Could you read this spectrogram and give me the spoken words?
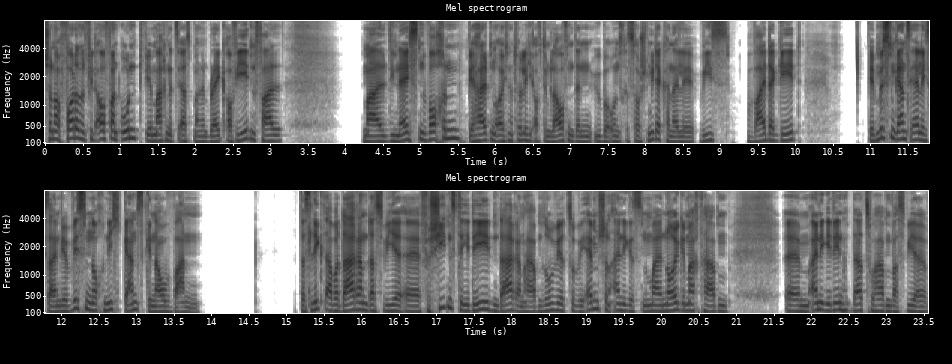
schon auch fordernd und viel Aufwand und wir machen jetzt erstmal einen Break. Auf jeden Fall mal die nächsten Wochen. Wir halten euch natürlich auf dem Laufenden über unsere Social Media Kanäle, wie es weitergeht. Wir müssen ganz ehrlich sein, wir wissen noch nicht ganz genau wann. Das liegt aber daran, dass wir äh, verschiedenste Ideen daran haben, so wie wir zur WM schon einiges mal neu gemacht haben, ähm, einige Ideen dazu haben, was wir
